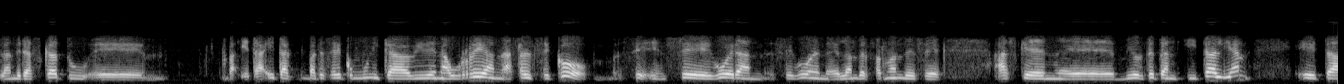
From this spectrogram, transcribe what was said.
lander askatu e, ba, eta, eta batez ere komunikabideen aurrean azaltzeko ze, ze egoeran zegoen Lander Fernandez e, azken e, bi urtetan Italian eta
